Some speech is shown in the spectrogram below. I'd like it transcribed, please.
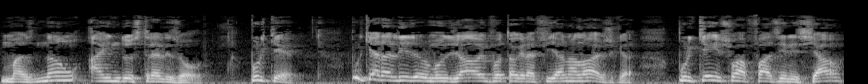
mas não a industrializou. Por quê? Porque era líder mundial em fotografia analógica. Porque em sua fase inicial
